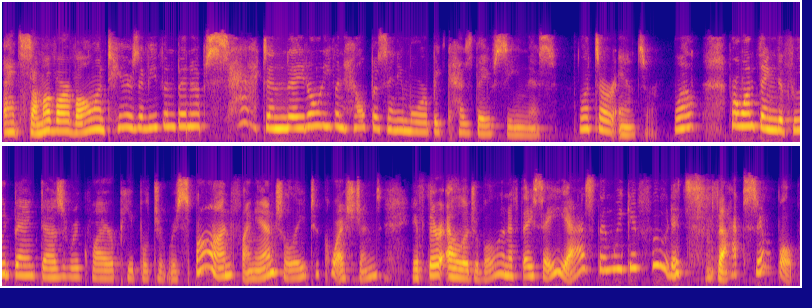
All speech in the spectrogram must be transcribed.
and some of our volunteers have even been upset and they don't even help us anymore because they've seen this. What's our answer? Well, for one thing, the food bank does require people to respond financially to questions if they're eligible, and if they say yes, then we give food. It's that simple.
